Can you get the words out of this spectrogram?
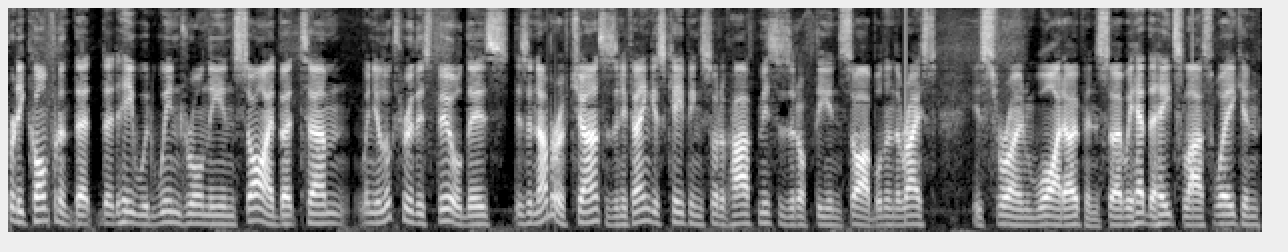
pretty confident that, that he would win drawn the inside. But um, when you look through this field, there's there's a number of chances, and if Angus Keeping sort of half misses it off the inside, well, then the race is thrown wide open. So we had the heats last week, and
